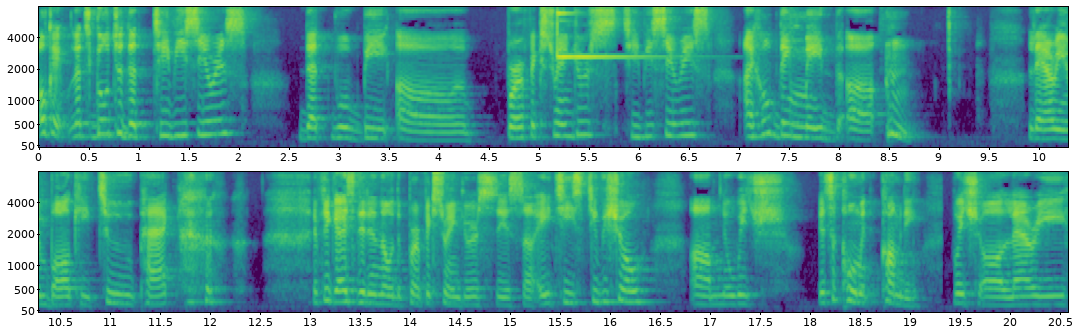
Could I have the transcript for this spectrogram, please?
Okay, let's go to the TV series. That will be uh, Perfect Strangers TV series. I hope they made uh, Larry and Balki two-pack. if you guys didn't know, The Perfect Strangers is a 80s TV show, um, which it's a com comedy, which uh, Larry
